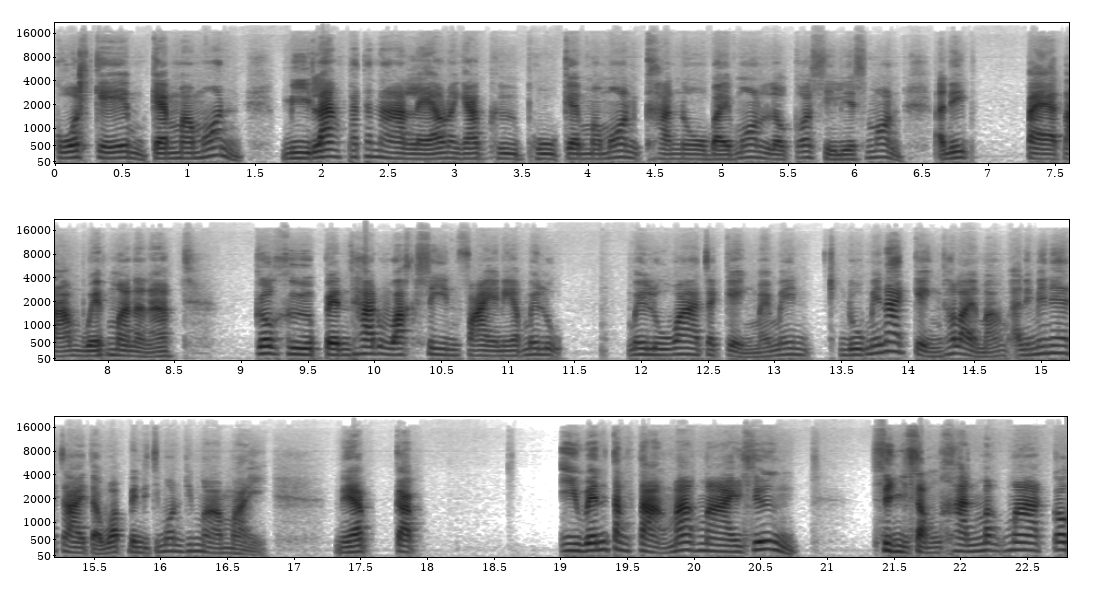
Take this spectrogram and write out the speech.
โกสเกมแกมมามอน มีร่างพัฒนาแล้วนะครับ คือภูแกมมามอน คาโนไบมอน แล้วก็ซีเรียสมอน อันนี้แปลตามเว็บมันอะนะ ก็คือเป็นธาตุวัคซีนไฟนะครับ ไม่รู้ไม่รู้ว่าจะเก่งไหมไม่ดูไม่น่าเก่งเท่าไหร่มั้ง อันนี้ไม่แน่ใจแต่ว่าเป็นดิจิมอนที่มาใหม่นะครับกับอีเวนต์ต่างๆ มากมาย ซึ่งสิ่งสำคัญมากๆก็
